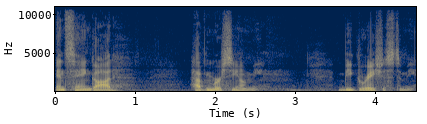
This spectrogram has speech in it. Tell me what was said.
and saying, God, have mercy on me. Be gracious to me.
